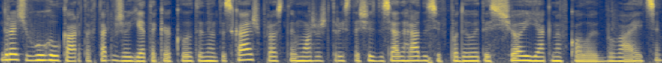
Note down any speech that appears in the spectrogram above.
До речі, в Google картах так вже є таке, коли ти натискаєш, просто і можеш 360 градусів подивитись, що і як навколо відбувається.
